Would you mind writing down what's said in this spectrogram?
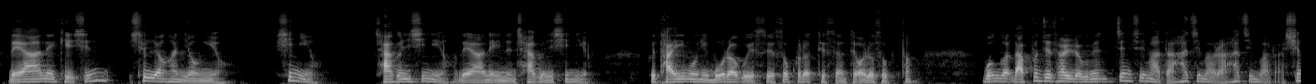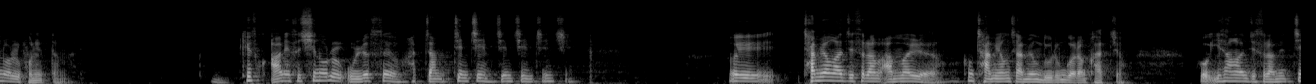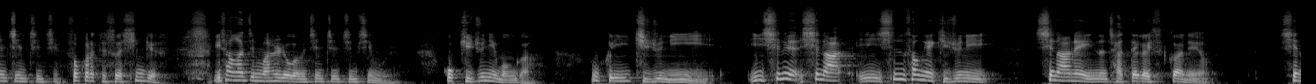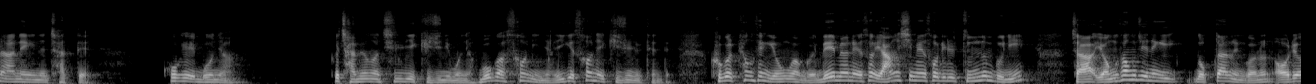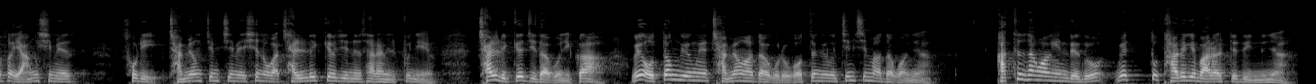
내 안에 계신 신령한 영이요. 신이요. 작은 신이요. 내 안에 있는 작은 신이요. 그 다이몬이 뭐라고 했어요? 소크라테스한테 어려서부터? 뭔가 나쁜 짓을 하려고 하면 찜찜하다, 하지 마라, 하지 마라 신호를 보냈단 말이에요. 음, 계속 안에서 신호를 울렸어요. 핫잠, 찜찜, 찜찜, 찜찜. 자명한 짓을 하면 안 말려요. 그럼 자명, 자명 누른 거랑 같죠. 그 이상한 짓을 하면 찜찜, 찜찜. 소크라테스가 신기했어. 이상한 짓만 하려고 하면 찜찜, 찜찜 울려. 그 기준이 뭔가? 그 이 기준이 이 신의 신아 이 신성의 기준이 신 안에 있는 잣대가 있을 거 아니에요. 신 안에 있는 잣대. 그게 뭐냐? 그 자명한 진리의 기준이 뭐냐? 뭐가 선이냐? 이게 선의 기준일 텐데. 그걸 평생 연구한 거예요. 내면에서 양심의 소리를 듣는 분이 자, 영성지능이 높다는 거는 어려서 양심의 소리, 자명찜찜의 신호가 잘 느껴지는 사람일 뿐이에요. 잘 느껴지다 보니까 왜 어떤 경우에 자명하다고 그러고 어떤 경우는 찜찜하다고 하냐? 같은 상황인데도 왜 또 다르게 말할 때도 있느냐?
